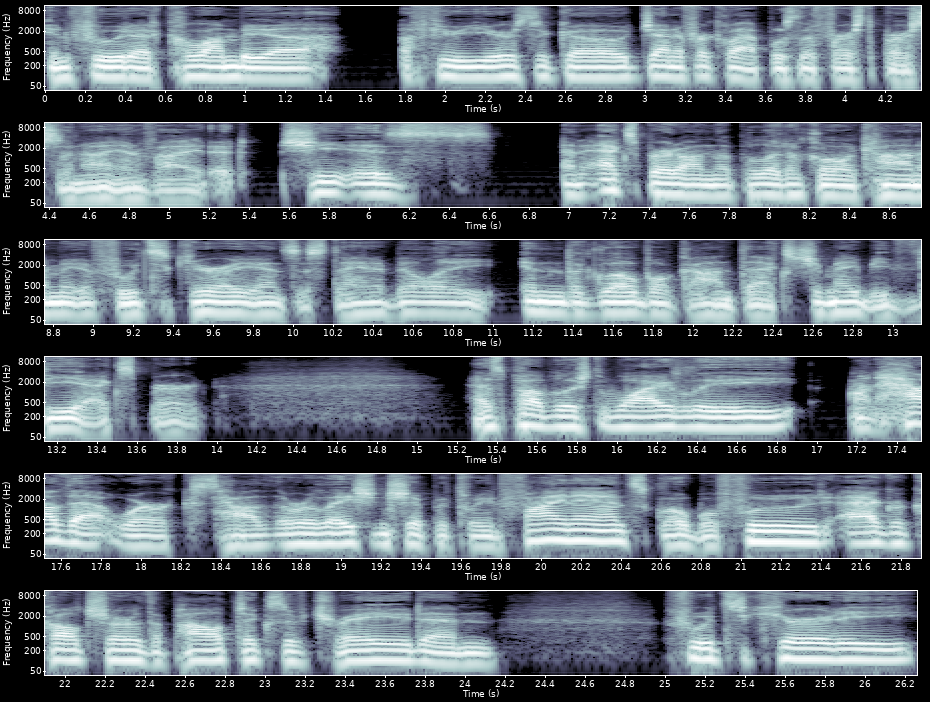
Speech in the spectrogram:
in food at Columbia a few years ago, Jennifer Clapp was the first person I invited. She is an expert on the political economy of food security and sustainability in the global context. She may be the expert. Has published widely on how that works, how the relationship between finance, global food, agriculture, the politics of trade and food security,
